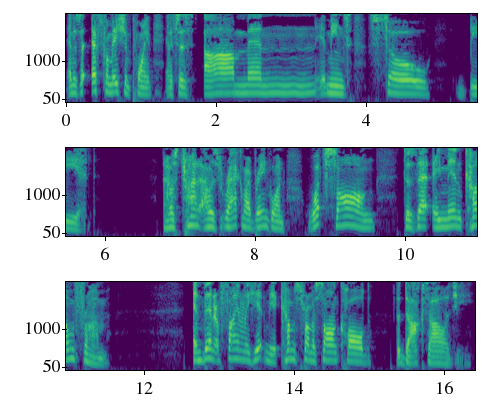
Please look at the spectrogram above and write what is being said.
And it's an exclamation point and it says, Amen. It means so be it. And I was trying, I was racking my brain going, what song does that amen come from? And then it finally hit me. It comes from a song called The Doxology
